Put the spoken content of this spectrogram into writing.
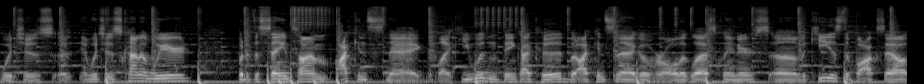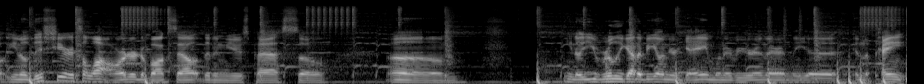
which is uh, which is kind of weird but at the same time, I can snag. Like, you wouldn't think I could, but I can snag over all the glass cleaners. Um, the key is to box out. You know, this year it's a lot harder to box out than in years past, so, um, you know, you really got to be on your game whenever you're in there in the, uh, in the paint.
